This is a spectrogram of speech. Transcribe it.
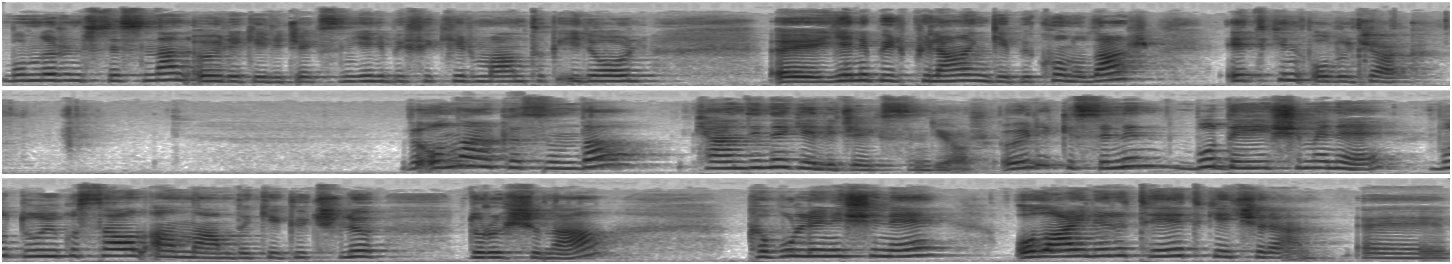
Bunların üstesinden öyle geleceksin. Yeni bir fikir, mantık, idol, e, yeni bir plan gibi konular etkin olacak. Ve onun arkasında kendine geleceksin diyor. Öyle ki senin bu değişimine, bu duygusal anlamdaki güçlü duruşuna, kabullenişine, olayları teğet geçiren e,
